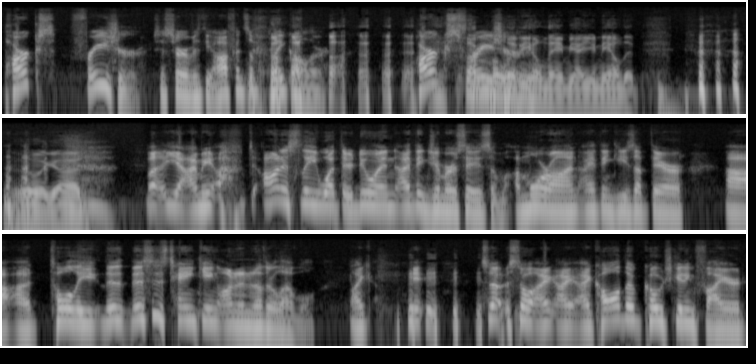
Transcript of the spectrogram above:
Parks Frazier to serve as the offensive play caller. Parks Some Frazier. millennial name. Yeah, you nailed it. oh my god. But yeah, I mean, honestly, what they're doing, I think Jim Irsay is a, a moron. I think he's up there, uh, uh totally. This, this is tanking on another level. Like, it, so so I, I I call the coach getting fired.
